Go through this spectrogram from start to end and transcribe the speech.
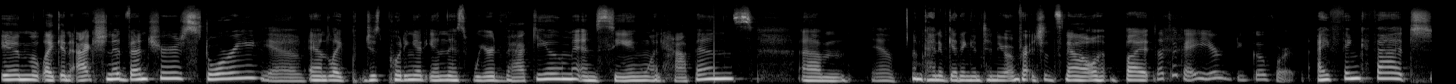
in like an action adventure story Yeah. and like just putting it in this weird vacuum and seeing what happens. Yeah. I'm kind of getting into new impressions now, but That's okay. You're you go for it. I think that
